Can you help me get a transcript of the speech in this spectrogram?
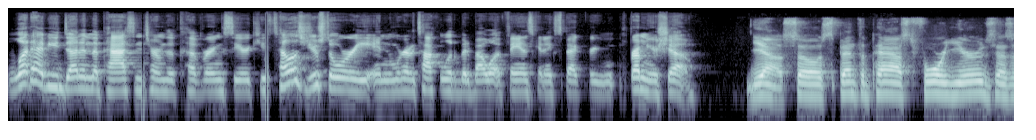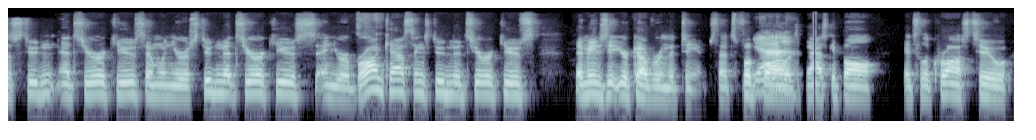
What have you done in the past in terms of covering Syracuse? Tell us your story, and we're going to talk a little bit about what fans can expect from your show. Yeah, so spent the past four years as a student at Syracuse. And when you're a student at Syracuse and you're a broadcasting student at Syracuse, that means that you're covering the teams. That's football, yeah. it's basketball, it's lacrosse too.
